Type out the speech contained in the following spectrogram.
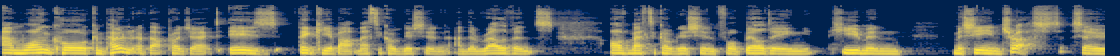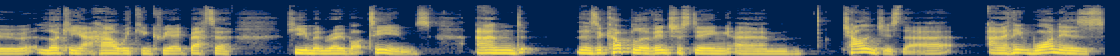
And one core component of that project is thinking about metacognition and the relevance of metacognition for building human machine trust. So, looking at how we can create better human robot teams. And there's a couple of interesting um, challenges there. And I think one is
